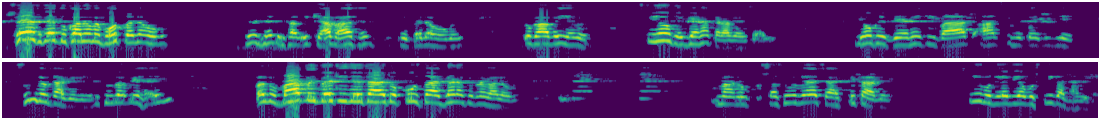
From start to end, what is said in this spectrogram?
सेठ के दुकानों में बहुत पैदा हो गए। सेठ ने देखा, भाई, क्या बात है, इतनी पैदा हो गई। तो कहा, भाई, अब स्त्रियों के गहना करा देना चाहिए। स्त्रियों के गहने की बात आज सुनते लीजिए सुंदरता के लिए सुंदर भी है ही। पर तो बाप भी बेटी देता है तो पूछता है, गहना कितना गालोगे मानो ससुर दे चाहे पिता दे स्त्री को दे दिया, वो स्त्री का धन है।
